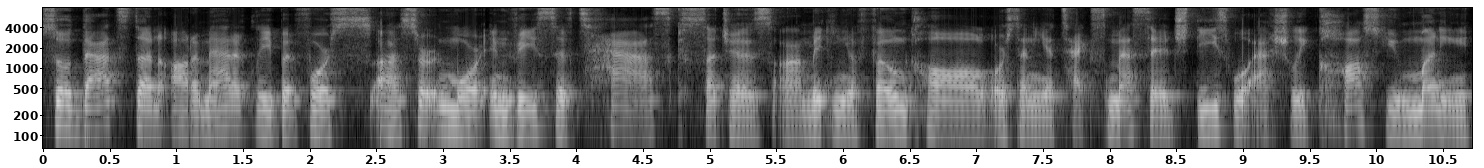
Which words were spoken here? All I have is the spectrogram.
So that's done automatically, but for uh, certain more invasive tasks, such as uh, making a phone call or sending a text message, these will actually cost you money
